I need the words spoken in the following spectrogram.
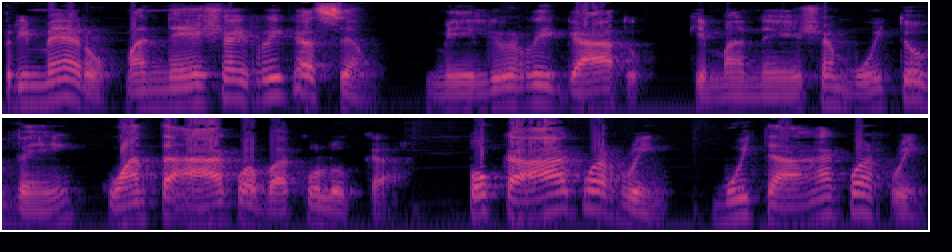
primeiro, maneja irrigação milho irrigado, que maneja muito bem quanta água vai colocar. Pouca água, ruim. Muita água, ruim.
